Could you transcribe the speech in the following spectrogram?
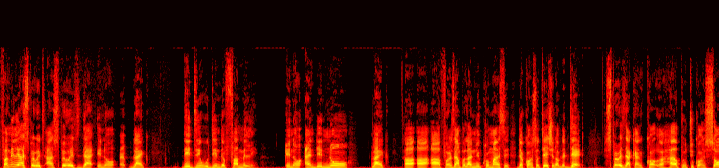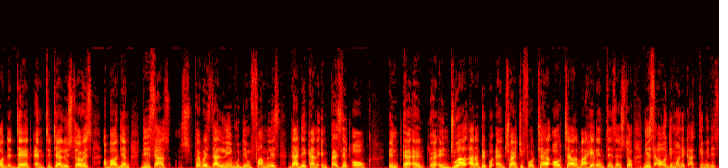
Familiar spirits are spirits that, you know, uh, like they deal within the family, you know, and they know, like, uh, uh, uh, for example, like necromancy, the consultation of the dead. Spirits that can uh, help you to consult the dead and to tell you stories about them. These are spirits that live within families that they can impersonate or in, uh, uh, uh, indwell other people and try to foretell or tell about hidden things and stuff. These are all demonic activities.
